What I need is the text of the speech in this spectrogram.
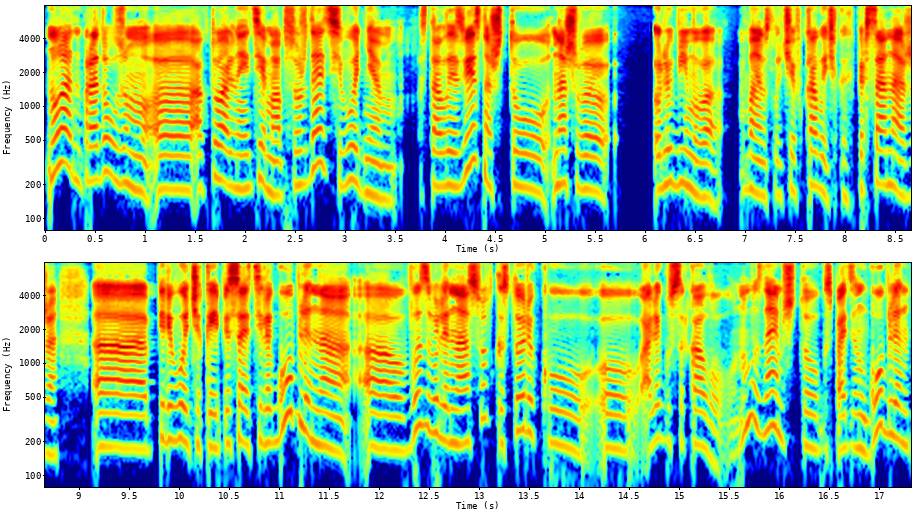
Ну ладно, продолжим э, актуальные темы обсуждать. Сегодня стало известно, что нашего любимого, в моем случае в кавычках, персонажа, э, переводчика и писателя Гоблина э, вызвали на суд к историку э, Олегу Соколову. Ну, мы знаем, что господин Гоблин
